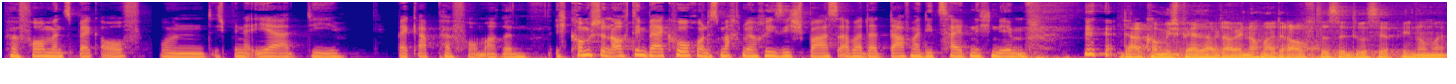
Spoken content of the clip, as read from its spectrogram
Performance bergauf. Und ich bin ja eher die Backup-Performerin. Ich komme schon auch den Berg hoch und es macht mir auch riesig Spaß, aber da darf man die Zeit nicht nehmen. da komme ich später, glaube ich, nochmal drauf. Das interessiert mich nochmal.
